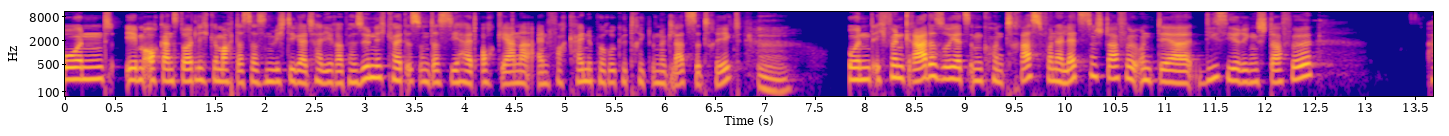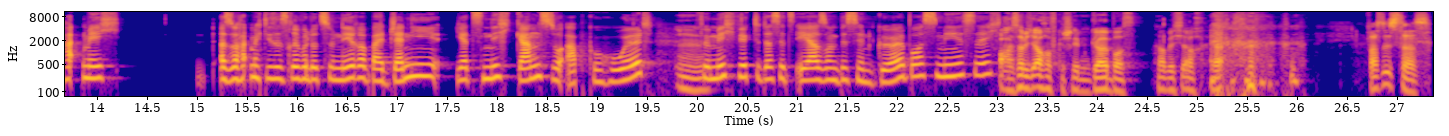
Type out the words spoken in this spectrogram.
und eben auch ganz deutlich gemacht, dass das ein wichtiger Teil ihrer Persönlichkeit ist und dass sie halt auch gerne einfach keine Perücke trägt und eine Glatze trägt. Mhm. Und ich finde gerade so jetzt im Kontrast von der letzten Staffel und der diesjährigen Staffel hat mich also hat mich dieses Revolutionäre bei Jenny jetzt nicht ganz so abgeholt. Mhm. Für mich wirkte das jetzt eher so ein bisschen Girlboss-mäßig. Oh, das habe ich auch aufgeschrieben. Girlboss habe ich auch. Ja. Was ist das?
